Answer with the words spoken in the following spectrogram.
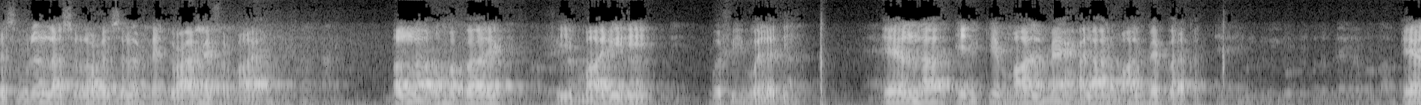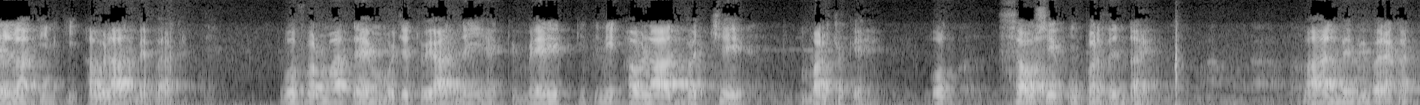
رسول اللہ صلی اللہ علیہ وسلم نے دعا میں فرمایا اللہ مبارک فی مالی ہی وفی ولدی۔ اے اللہ، ان کے مال میں، حلال مال میں برکت دے۔ اے اللہ، ان کی اولاد میں برکت دے۔ وہ فرماتے ہیں، مجھے تو یاد نہیں ہے کہ میری کتنی اولاد بچے مر چکے ہیں۔ وہ سو سے اوپر زندہ ہے مال میں بھی برکت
